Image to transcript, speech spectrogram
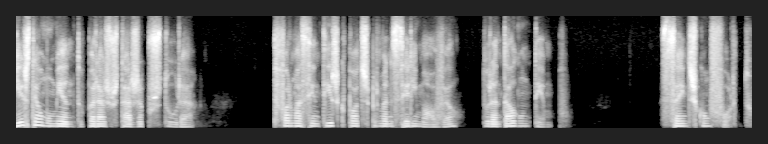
E este é o momento para ajustares a postura, de forma a sentir que podes permanecer imóvel durante algum tempo, sem desconforto.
